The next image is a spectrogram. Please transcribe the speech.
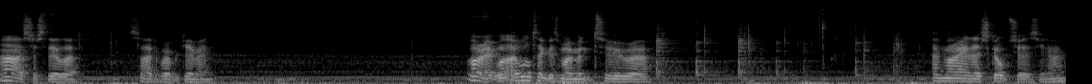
Ah, it's just the other side of where we came in. Alright, well I will take this moment to uh, admire their sculptures, you know?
